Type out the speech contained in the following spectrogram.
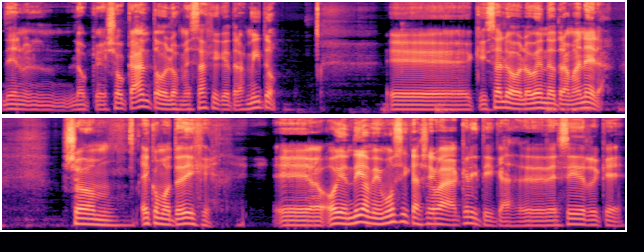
de lo que yo canto o los mensajes que transmito eh, quizá lo, lo ven de otra manera yo mm, es como te dije eh, hoy en día mi música lleva críticas de decir que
